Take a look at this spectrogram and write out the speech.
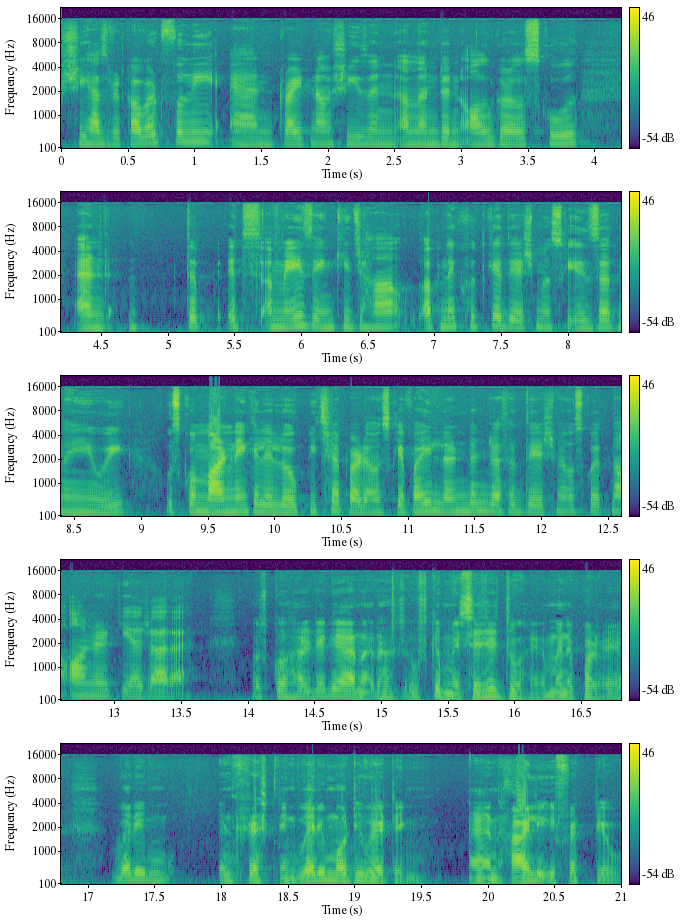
she has recovered fully. And right now she's in a London all-girls school, and the, it's कि जहाँ अपने खुद के देश में उसकी इज़्ज़त नहीं हुई उसको मारने के लिए लोग पीछे पड़े उसके वही लंदन जैसे देश में उसको इतना ऑनर किया जा रहा है। उसको हर जगह आना उसके मैसेजेस जो हैं मैंने पढ़े very interesting very motivating and highly effective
